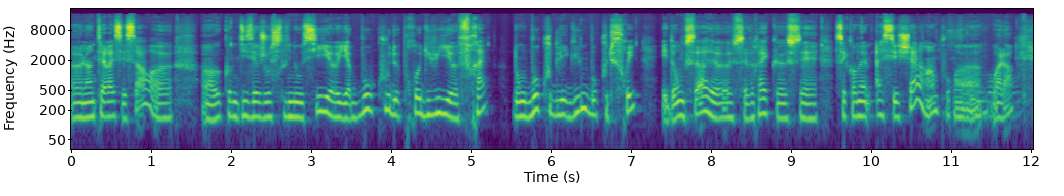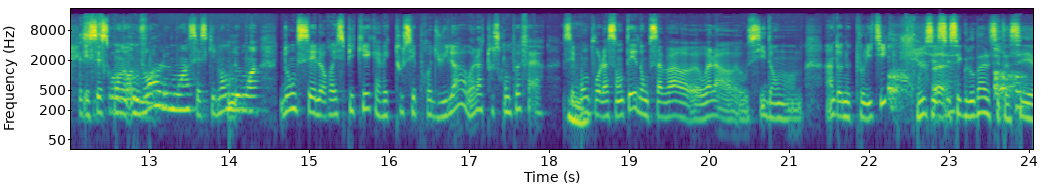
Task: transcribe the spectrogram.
l'intérêt, c'est ça. comme disait Jocelyne aussi, il y a beaucoup de produits frais donc beaucoup de légumes, beaucoup de fruits. Et donc ça, euh, c'est vrai que c'est c'est quand même assez cher hein, pour euh, voilà. Et, c'est ce qu'on vend le moins, c'est ce qu'ils vendent le moins. Donc c'est leur expliquer qu'avec tous ces produits-là, voilà tout ce qu'on peut faire. C'est hmm. bon pour la santé, donc ça va euh, voilà aussi dans hein, dans notre politique. Oui, c'est global, c'est assez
